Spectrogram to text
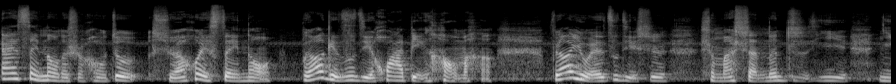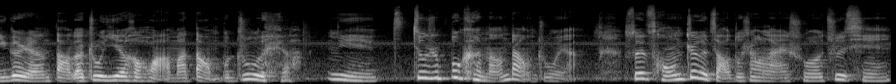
该 say no 的时候就学会 say no。不要给自己画饼好吗？不要以为自己是什么神的旨意，你一个人挡得住耶和华吗？挡不住的呀，你就是不可能挡住呀。所以从这个角度上来说，剧情。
